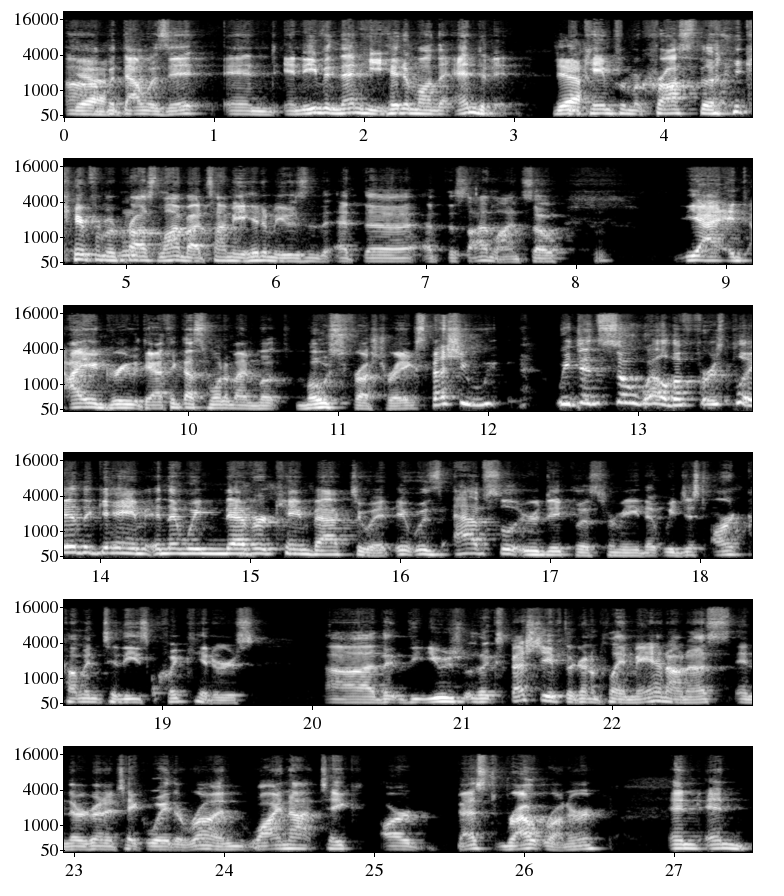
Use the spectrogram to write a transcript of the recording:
uh, Yeah. but that was it. And and even then, he hit him on the end of it. yeah, He came from across the he came from across the line. By the time he hit him, he was in the, at the at the sideline. So, yeah, it, I agree with you. I think that's one of my mo- most frustrating. Especially we we did so well the first play of the game, and then we never came back to it. It was absolutely ridiculous for me that we just aren't coming to these quick hitters. Uh, the, the usual, especially if they're going to play man on us and they're going to take away the run. Why not take our best route runner and and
